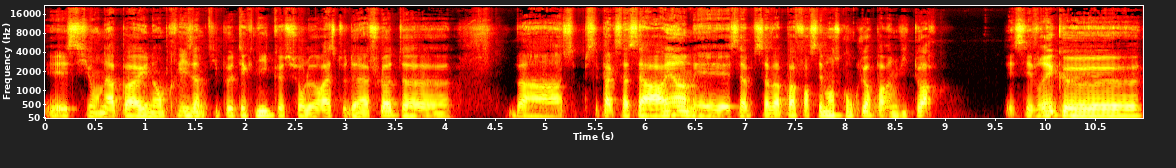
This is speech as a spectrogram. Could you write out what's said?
et si on n'a pas une emprise un petit peu technique sur le reste de la flotte, euh, ben c'est pas que ça sert à rien, mais ça, ça va pas forcément se conclure par une victoire. Et c'est vrai que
